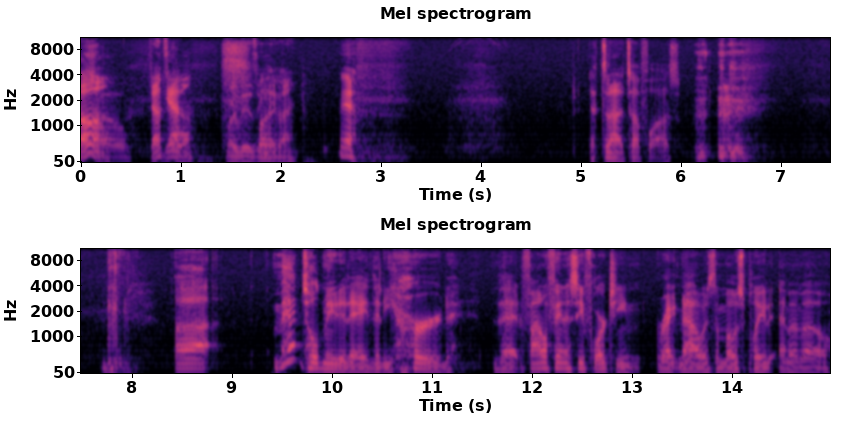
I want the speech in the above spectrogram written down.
Oh, So, that's yeah. cool. We're losing But- Levi. Yeah, that's not a tough loss. uh, Matt told me today that he heard that Final Fantasy 14 right now is the most played MMO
